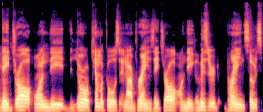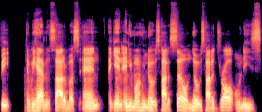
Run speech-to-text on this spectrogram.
they draw on the, the neurochemicals in our brains. They draw on the lizard brain, so to speak, that we have inside of us. And again, anyone who knows how to sell knows how to draw on these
